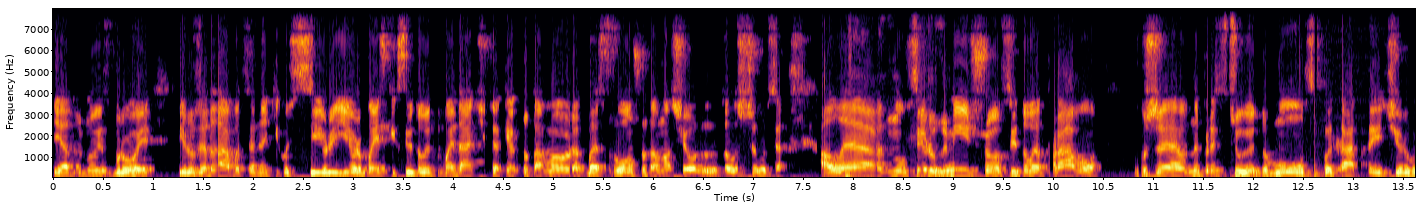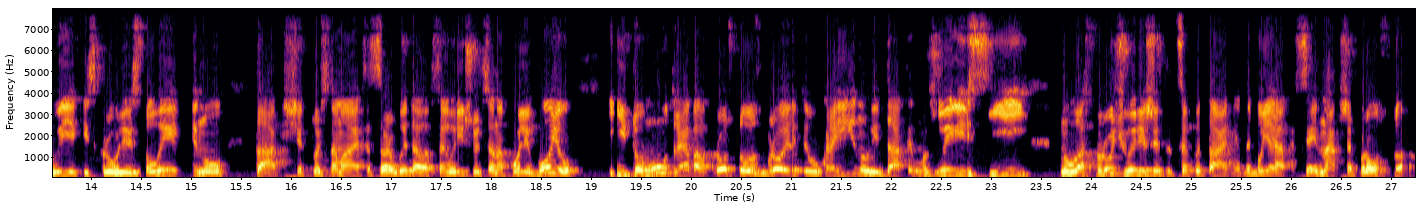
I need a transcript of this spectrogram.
ядерної зброї, і розглядав би це на якихось європейських світових майданчиках, як то там Радбес Рон, що там нас ще залишилося. Але ну всі розуміють, що світове право вже не працює, тому спихати чергові якісь круглі столи. Ну так ще хтось намагається це робити, але все вирішується на полі бою. І тому треба просто озброїти Україну і дати можливість їй ну власноруч вирішити це питання, не боятися інакше просто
